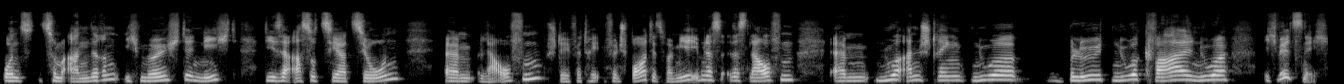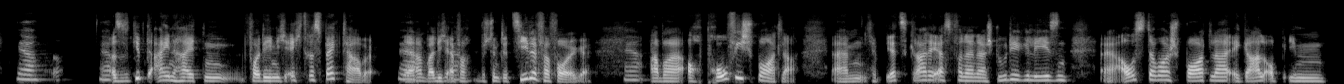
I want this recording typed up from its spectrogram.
Und zum anderen, ich möchte nicht diese Assoziation ähm, Laufen, stellvertretend für den Sport, jetzt bei mir eben das, das Laufen, ähm, nur anstrengend, nur blöd, nur Qual, nur ich will's nicht. Ja. Ja. Also es gibt Einheiten, vor denen ich echt Respekt habe ja, ja, weil ich ja. einfach bestimmte Ziele verfolge. Ja. Aber auch Profisportler. Ähm, ich habe jetzt gerade erst von einer Studie gelesen, äh, Ausdauersportler, egal ob im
